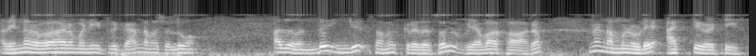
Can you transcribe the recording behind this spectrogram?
அது என்ன விவகாரம் பண்ணிட்டு இருக்கான்னு நம்ம சொல்லுவோம். அது வந்து இங்கு சமஸ்கிருத சொல் விவகாரம். நம்மளுடைய ஆக்டிவிட்டிஸ்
